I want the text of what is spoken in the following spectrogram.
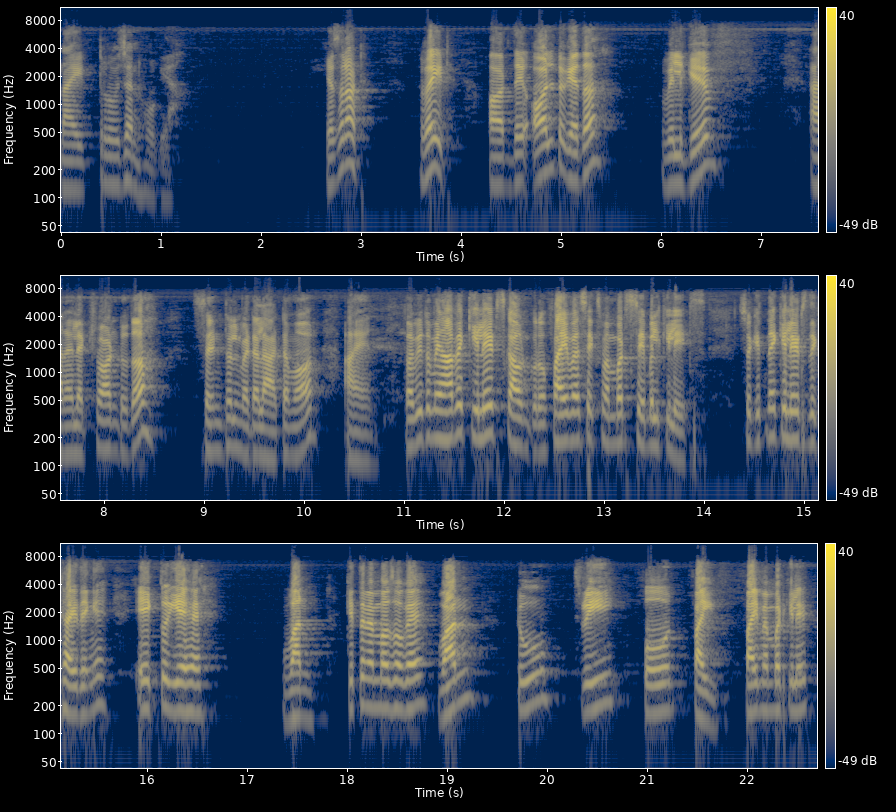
नाइट्रोजन हो गया। Or not? Right. Or they all together will give an electron to the central metal atom or ion. तो अभी तुम यहाँ पे किलेट्स काउंट करो। फाइव और six member stable chelates so कितने किलेट्स दिखाई देंगे? एक तो ये है। वन कितने मेंबर्स हो गए? One two three four five five member chelate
